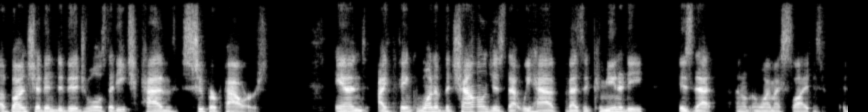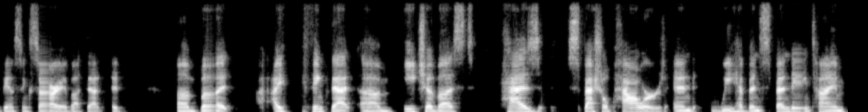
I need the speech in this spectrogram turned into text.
a bunch of individuals that each have superpowers. And I think one of the challenges that we have as a community is that, I don't know why my slides advancing. Sorry about that. It, um, but I think that um, each of us has special powers and we have been spending time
